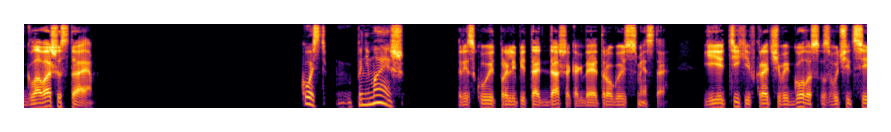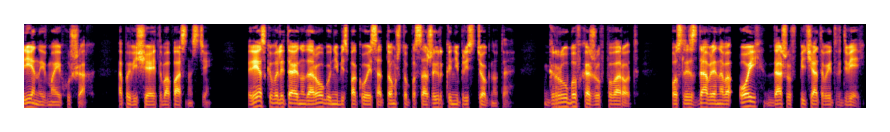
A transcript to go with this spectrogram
Глава шестая. «Кость, понимаешь...» — рискует пролепетать Даша, когда я трогаюсь с места. Ее тихий, вкрадчивый голос звучит сиреной в моих ушах, оповещает об опасности. Резко вылетаю на дорогу, не беспокоясь о том, что пассажирка не пристегнута. Грубо вхожу в поворот. После сдавленного «Ой» Дашу впечатывает в дверь.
